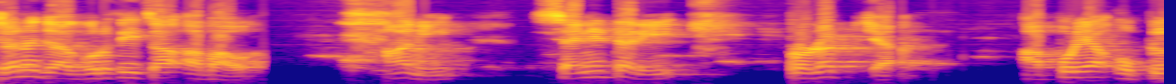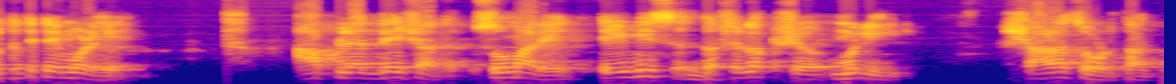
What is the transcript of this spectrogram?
जनजागृतीचा अभाव आणि सॅनिटरी प्रोडक्टच्या अपुऱ्या उपलब्धतेमुळे आपल्या देशात सुमारे तेवीस दशलक्ष मुली शाळा सोडतात.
